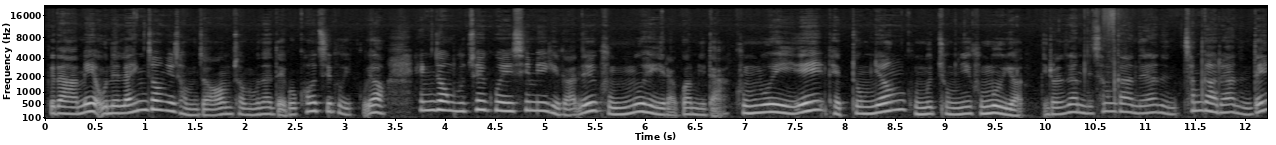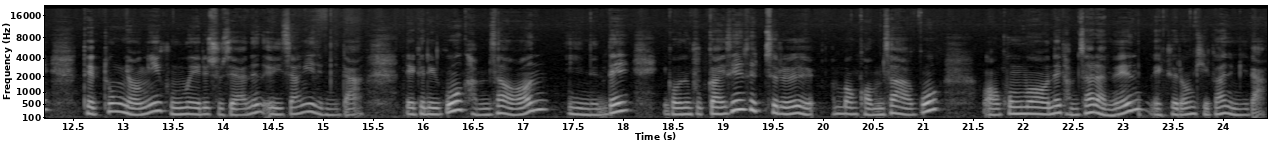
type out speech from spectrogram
그 다음에 오늘날 행정이 점점 전문화되고 커지고 있고요. 행정부 최고의 심의 기관을 국무회의라고 합니다. 국무회의에 대통령, 국무총리, 국무위원 이런 사람들이 참가를 하는 참가를 하는데 대통령이 국무회의를 주재하는 의장이 됩니다. 네, 그리고 감사원이 있는데 이거는 국가의 세입 세출을 한번 검사하고 어, 공무원을 감찰하는 네, 그런 기관입니다.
